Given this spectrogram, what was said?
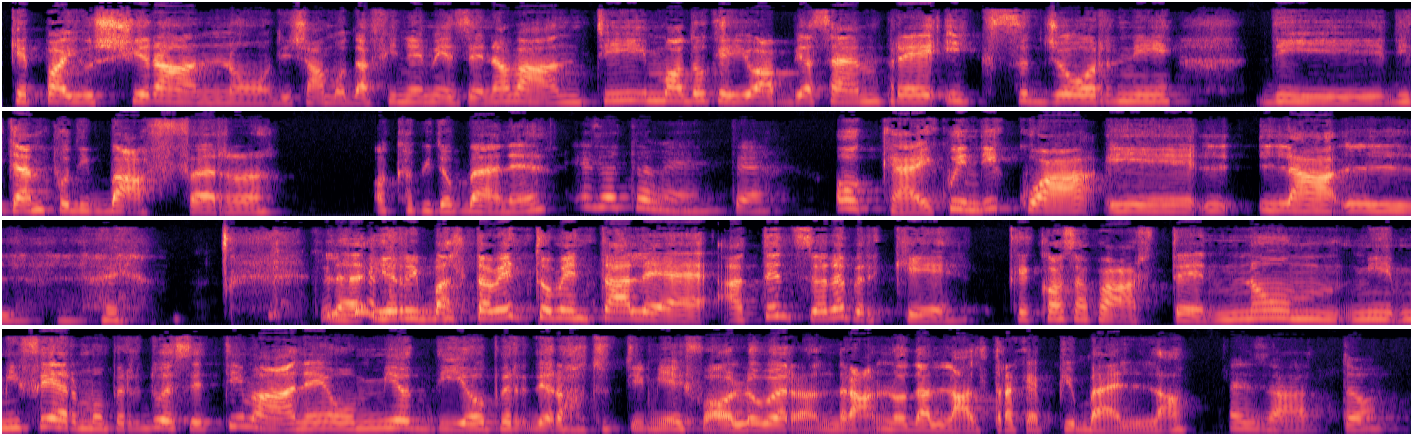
che poi usciranno, diciamo, da fine mese in avanti, in modo che io abbia sempre X giorni di, di tempo di buffer. Ho capito bene? Esattamente. Ok, quindi qua eh, la, la, il ribaltamento mentale è attenzione perché che cosa parte? Non mi, mi, fermo per due settimane, oh mio Dio, perderò tutti i miei follower, andranno dall'altra che è più bella. Esatto.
